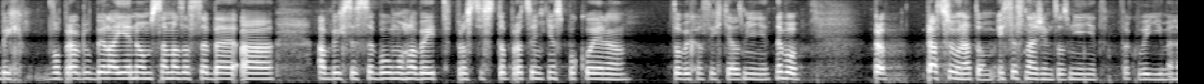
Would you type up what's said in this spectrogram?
Abych opravdu byla jenom sama za sebe a abych se sebou mohla být prostě stoprocentně spokojená. To bych asi chtěla změnit. Nebo pr- pracuju na tom, i se snažím to změnit, tak uvidíme.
